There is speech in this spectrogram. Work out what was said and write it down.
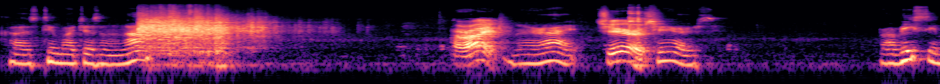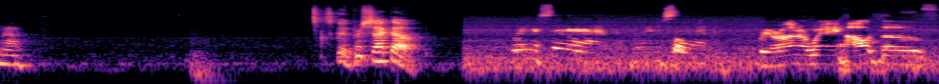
Because too much isn't enough. All right. All right. Cheers. Cheers. Bravissimo. It's good prosecco. Buonasera. Buonasera. We are on our way out of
